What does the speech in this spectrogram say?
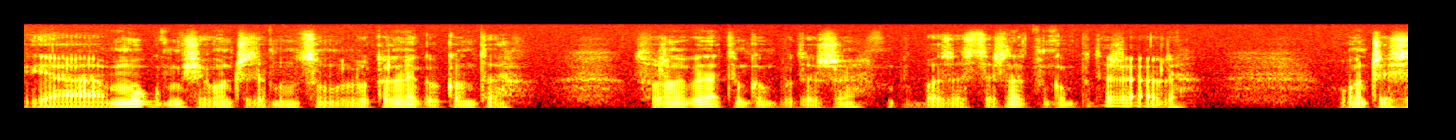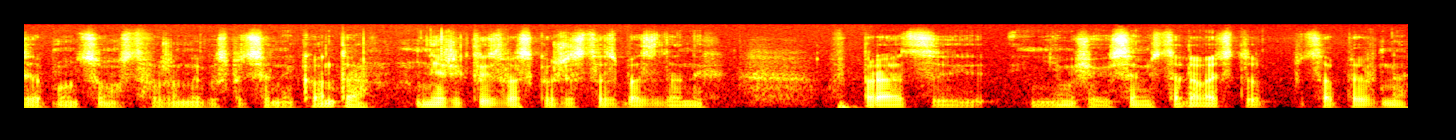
Ja mógłbym się łączyć za pomocą lokalnego konta stworzonego na tym komputerze, bo baza jest też na tym komputerze, ale łączę się za pomocą stworzonego specjalnego konta. Jeżeli ktoś z Was korzysta z bazy danych w pracy i nie musiał ich sam instalować, to zapewne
